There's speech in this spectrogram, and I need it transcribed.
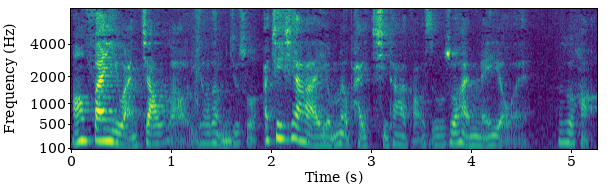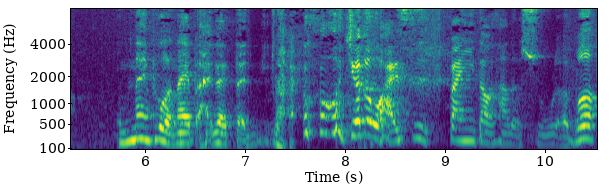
然后翻译完交稿以后，他们就说：“啊，接下来有没有排其他稿子？”我说：“还没有。”哎，他说：“好，我们奈波尔那一本还在等你。”我觉得我还是翻译到他的书了，不过。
